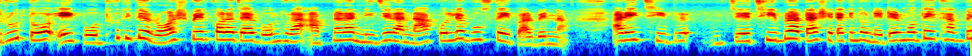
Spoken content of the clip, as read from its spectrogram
দ্রুত এই পদ্ধতিতে রস বের করা যায় বন্ধুরা, আপনারা নিজেরা না করলে বুঝতেই পারবেন না। আর এই ছিবড়া, যে ছিবড়াটা সেটা কিন্তু নেটের মধ্যেই থাকবে,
